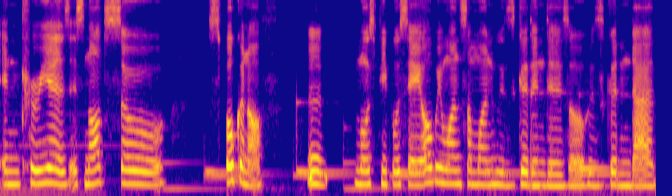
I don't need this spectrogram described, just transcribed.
in Korea, it's not so spoken of. Mm. Most people say, "Oh, we want someone who's good in this or who's good in that,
